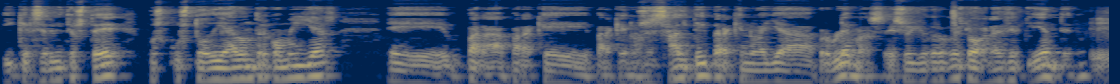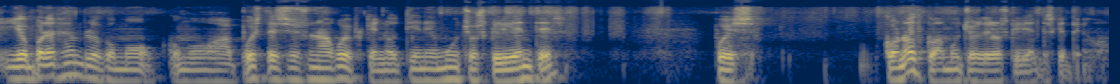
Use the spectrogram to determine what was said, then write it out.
y que el servicio esté pues custodiado entre comillas eh, para, para, que, para que no se salte y para que no haya problemas. Eso yo creo que es lo agradece el cliente. Yo, por ejemplo, como, como Apuestes es una web que no tiene muchos clientes, pues conozco a muchos de los clientes que tengo.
